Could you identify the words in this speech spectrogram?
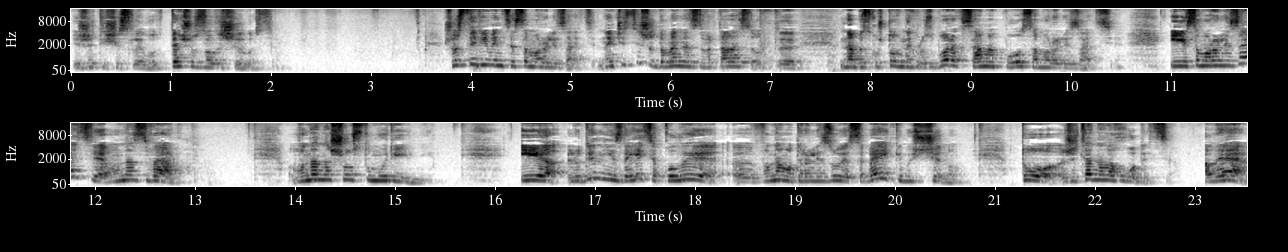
і жити щасливо. Те, що залишилося. Шостий рівень це самореалізація. Найчастіше до мене зверталися от, е, на безкоштовних розборах саме по самореалізації. І самореалізація вона зверху, вона на шостому рівні. І людині здається, коли е, вона от реалізує себе якимось чином, то життя налагодиться. Але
